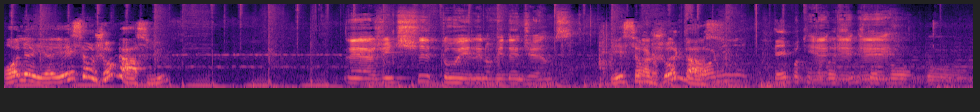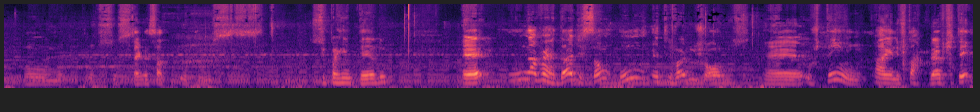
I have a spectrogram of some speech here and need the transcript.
Olha aí, esse é um jogaço, viu? É, a gente citou ele no Hidden Gems. Esse é um Cara, o jogaço. Blackthorn tem pra 32 É, filmes, é, tem é. pro, pro, pro, pro Sega Saturn, pro Super Nintendo. É, na verdade, são um entre vários jogos. É, os tem ainda StarCraft, tem.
